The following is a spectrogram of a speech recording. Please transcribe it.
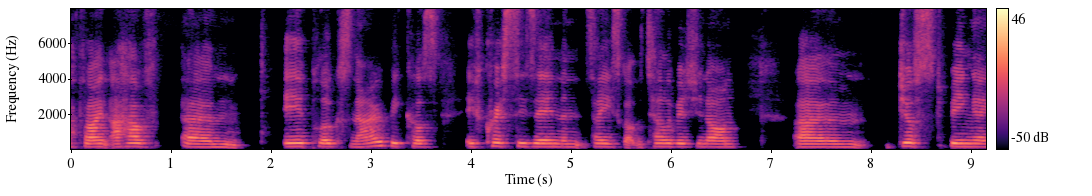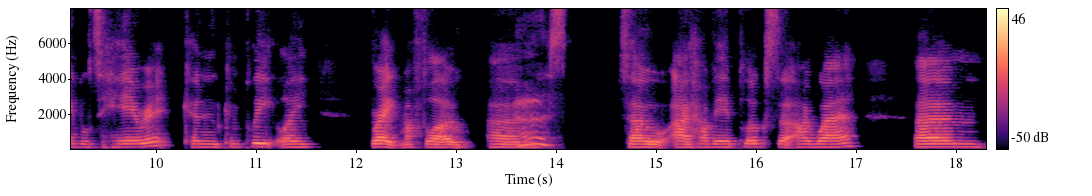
I find I have um, earplugs now because if Chris is in and say he's got the television on, um, just being able to hear it can completely break my flow. Um, yes. So I have earplugs that I wear. Um,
